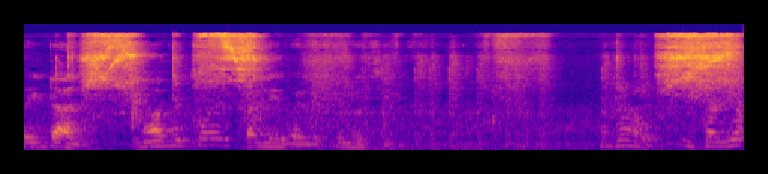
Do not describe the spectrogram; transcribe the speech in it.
إيطالي ما في كويس خليه بلي كله شيء هذا ايطاليا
